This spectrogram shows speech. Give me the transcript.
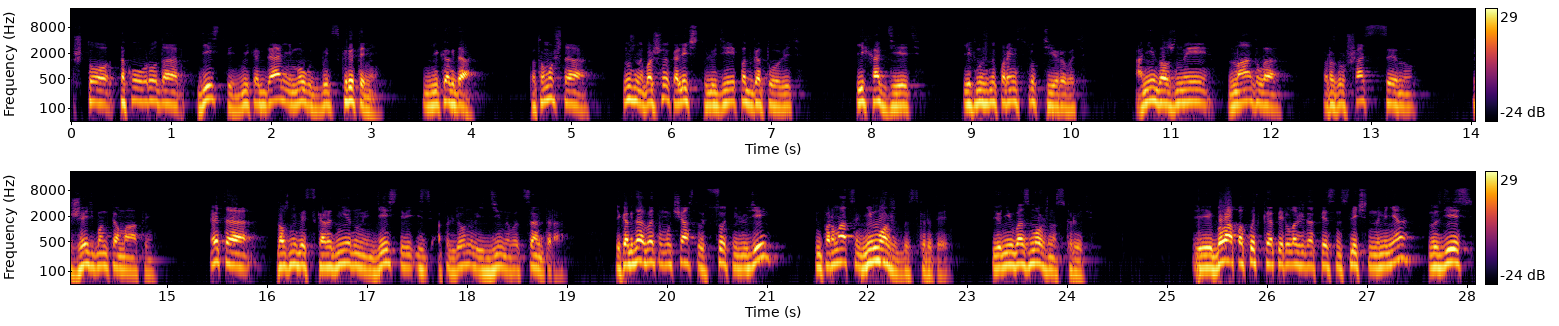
Что такого рода действия никогда не могут быть скрытыми. Никогда. Потому что нужно большое количество людей подготовить, их одеть, их нужно проинструктировать. Они должны нагло разрушать сцену, сжечь банкоматы. Это должны быть скоординированные действия из определенного единого центра. И когда в этом участвуют сотни людей, информация не может быть скрытой. Ее невозможно скрыть. И была попытка переложить ответственность лично на меня, но здесь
